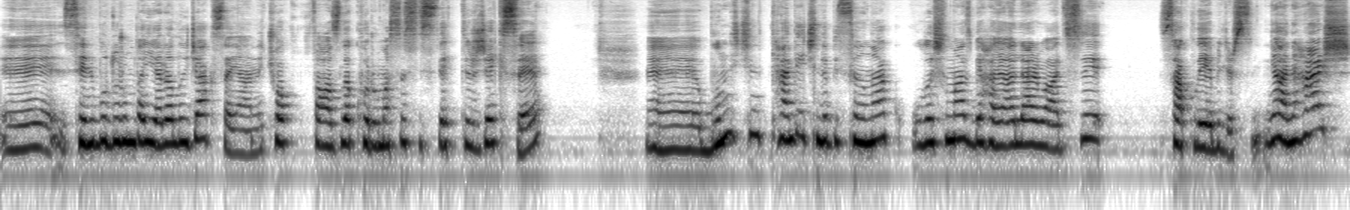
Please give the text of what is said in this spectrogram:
e, seni bu durumda yaralayacaksa yani çok fazla korumasız hissettirecekse e, bunun için kendi içinde bir sığınak ulaşılmaz bir hayaller vadisi saklayabilirsin. Yani her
